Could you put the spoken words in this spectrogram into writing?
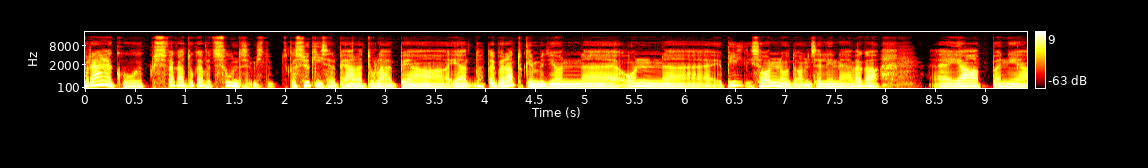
praegu üks väga tugevat suunda, mis nüüd ka sügisel peale tuleb ja, ja noh, ta juba natuke niimoodi on, on äh, pildis olnud, on selline väga Äh, Jaapani ja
